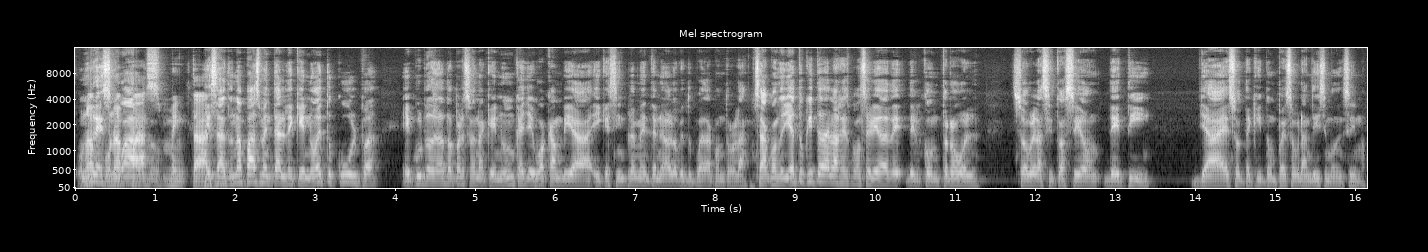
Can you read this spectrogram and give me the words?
un Una, resguardo. paz mental. Exacto, una paz mental de que no es tu culpa, es culpa de la otra persona que nunca llegó a cambiar y que simplemente no era lo que tú puedas controlar. O sea, cuando ya tú quitas de la responsabilidad de- del control sobre la situación de ti, ya eso te quita un peso grandísimo de encima.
